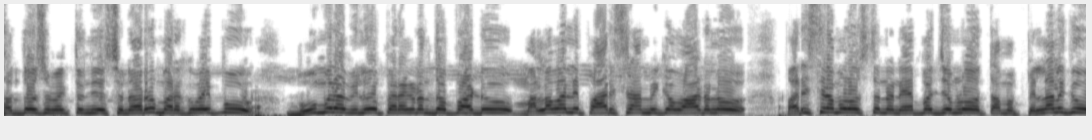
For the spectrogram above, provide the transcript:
సంతోషం వ్యక్తం చేస్తున్నారు. మరొకవైపు భూముల విలువ పెరగడంతో పాటు మల్లవల్లి పారిశ్రామిక వాడలో పరిశ్రమలు వస్తున్న నేపథ్యంలో తమ పిల్లలకు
